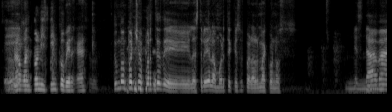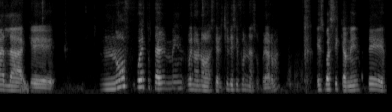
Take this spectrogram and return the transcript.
Sí, No aguantó ni cinco vergazos. Tú, Mapache, aparte de la estrella de la muerte, ¿qué superarma conoces? Estaba la que no fue totalmente. Bueno, no, si el chile sí fue una superarma. Es básicamente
